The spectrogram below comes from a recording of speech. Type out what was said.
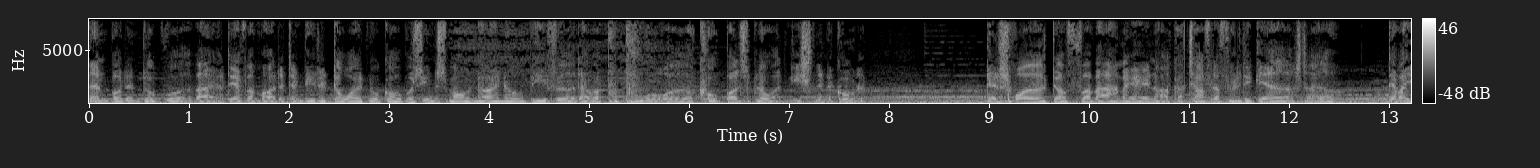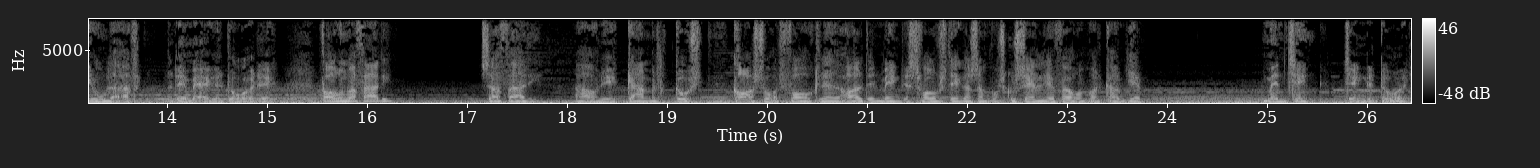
den på den dukvåde vej, og derfor måtte den lille Dorit nu gå på sine små nøgne unge pigefødder, der var purpurrøde og koboldsblå af den isnende kulde. Den sprøde duft for varme hænder og kartofler fyldte gader og stræder. Det var juleaften, men det mærkede Dorit ikke. For hun var færdig. Så færdig, at hun i et gammelt gusten, gråsort forklæde holdt en mængde svovlstikker, som hun skulle sælge, før hun måtte komme hjem. Men tænk, tænkte Dorit.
